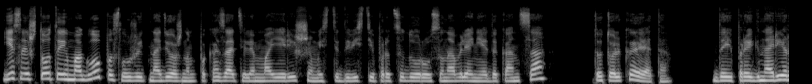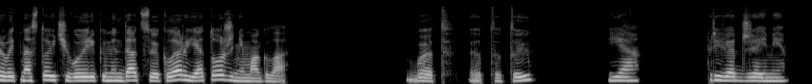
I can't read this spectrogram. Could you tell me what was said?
Если что-то и могло послужить надежным показателем моей решимости довести процедуру усыновления до конца, то только это. Да и проигнорировать настойчивую рекомендацию Клэр я тоже не могла. «Бет, это ты?» «Я...» «Привет, Джейми».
